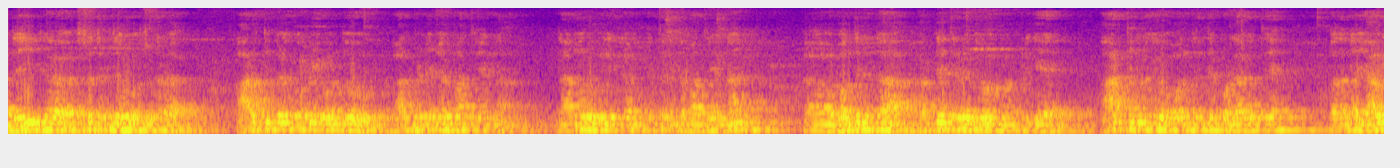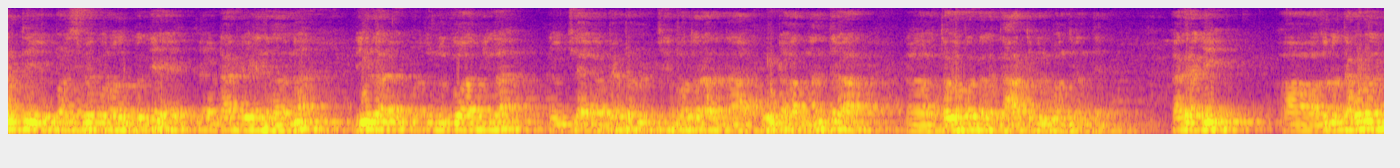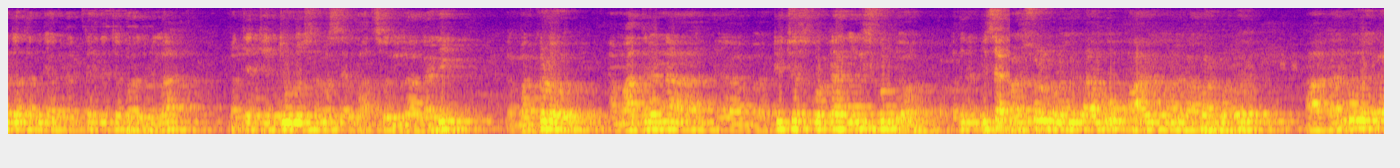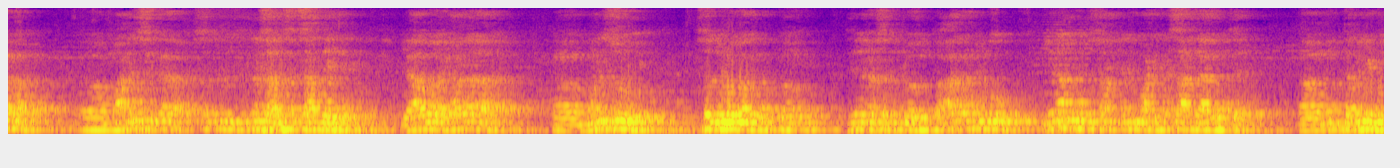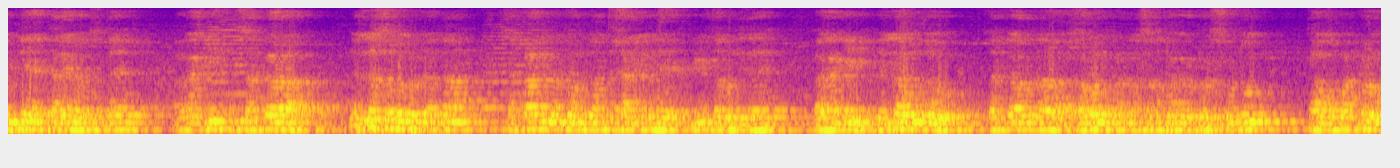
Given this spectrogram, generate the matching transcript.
ದೈಹಿಕ ಸ್ವತಂತ್ರಗೋಸ್ಕರ ಆರು ತಿಂಗಳಿಗೊಮ್ಮೆ ಒಂದು ಆಲ್ಬೆಂಡಜೋಲ್ ಮಾತ್ರೆಯನ್ನು ನಾನ್ನೂರು ಮಿಲಿಗ್ರಾಮ್ ಇರ್ತಕ್ಕಂಥ ಮಾತ್ರೆಯನ್ನು ಒಂದರಿಂದ ಹದಿನೈದು ತಿಂಗಳ ಮಕ್ಕಳಿಗೆ ಆರು ತಿಂಗಳಿಗೆ ಒಂದರಿಂದ ಕೊಡಲಾಗುತ್ತೆ. ಅದನ್ನು ಯಾವ ರೀತಿ ಬಳಸಬೇಕು ಅನ್ನೋದ್ರ ಬಗ್ಗೆ ಡಾಕ್ಟರ್ ಹೇಳಿದ್ದಾರೆ. ಅದನ್ನು ನೀರು ಕುಡಿದು ನುಗ್ಗು ಆಗಿಲ್ಲ ನೀವು ಚ ಚೀಪೋದರ ಅದನ್ನು ಊಟ ಆದ ನಂತರ ತಗೋಬೇಕಾಗುತ್ತೆ ಆರು ತಿಂಗಳಿಗೆ ಬಂದಿರಂತೆ ಹಾಗಾಗಿ ಅದನ್ನು ತಗೊಳ್ಳೋದ್ರಿಂದ ತಮಗೆ ರಕ್ತಹೀನತೆ ಬರೋದಿಲ್ಲ. ಮತ್ತು ಜಂತುಗಳು ಸಮಸ್ಯೆ ಬಾಧಿಸೋದಿಲ್ಲ. ಹಾಗಾಗಿ, ಮಕ್ಕಳು ಆ ಟೀಚರ್ಸ್ ಕೊಟ್ಟಾಗ ಇಳಿಸ್ಕೊಂಡು ಅದನ್ನು ಬಿಸಾಕಿ ಬಳಸ್ಕೊಂಡು ನಾವು ಆರೋಗ್ಯವನ್ನು ಕಾಪಾಡಿಕೊಂಡು ಆ ತನ್ಮೂಲಕ ಮಾನಸಿಕ ಸದೃಢ ಸಾಧಿಸಕ್ಕೆ ಸಾಧ್ಯ ಇದೆ. ಯಾವ, ಯಾರ ಮನಸ್ಸು ಸದೃಢವಾಗಿರುತ್ತೋ, ದೇಹ ಸದೃಢವಾಗಿರುತ್ತೋ, ಆಗ ನೀವು ಏನಾದರೂ ಒಂದು ಸಾಧನೆ ಮಾಡಲಿಕ್ಕೆ ಸಾಧ್ಯ ಆಗುತ್ತೆ. ನಿಮ್ಮ ತಮಗೆ ಮುಂದೆ ತಲೆ ಹಚ್ಚುತ್ತೆ ಹಾಗಾಗಿ ಸರ್ಕಾರ ಎಲ್ಲ ಸೌಲಭ್ಯಗಳನ್ನು ಸರ್ಕಾರಿ ಮತ್ತು ಅನುದಾನ ಶಾಲೆಗಳಿಗೆ ನೀಡ್ತಾ ಬಂದಿದೆ. ಹಾಗಾಗಿ ಎಲ್ಲ ಒಂದು ಸರ್ಕಾರದ ಸವಲತ್ತುಗಳನ್ನು ಸದುಪಯೋಗಪಡಿಸಿಕೊಂಡು ತಾವು ಮಕ್ಕಳು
